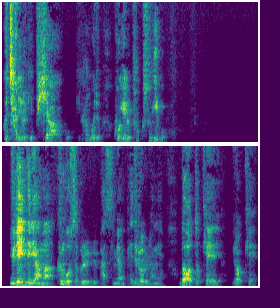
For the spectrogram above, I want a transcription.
그 자리를 이렇게 피하고 이렇게 간 거죠. 고개를 푹 숙이고 유대인들이 아마 그 모습을 봤으면 베드로를 향해 너 어떻게 이렇게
